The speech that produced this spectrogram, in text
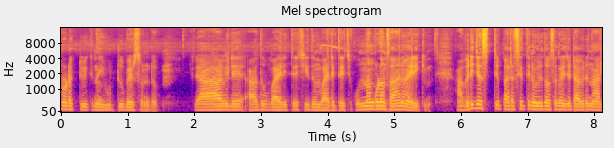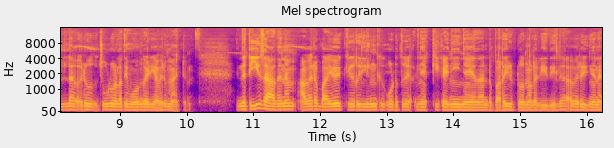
പ്രൊഡക്റ്റ് വിൽക്കുന്ന യൂട്യൂബേഴ്സ് ഉണ്ട്. രാവിലെ അതും വാരിത്തേച്ച് ഇതും വാരിത്തേച്ച് കുന്നംകുളം സാധനമായിരിക്കും. അവർ ജസ്റ്റ് പരസ്യത്തിന് ഒരു ദിവസം കഴിച്ചിട്ട് അവർ നല്ല ഒരു ചൂടുവെള്ളത്തിൽ മുഖം കഴുകി അവർ മാറ്റും. എന്നിട്ട് ഈ സാധനം അവരെ ബയോയിൽ കയറി ലിങ്ക് കൊടുത്ത് ഞെക്കി കഴിഞ്ഞ് കഴിഞ്ഞാൽ ഏതാണ്ട് പറ കിട്ടുമെന്നുള്ള രീതിയിൽ അവർ ഇങ്ങനെ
